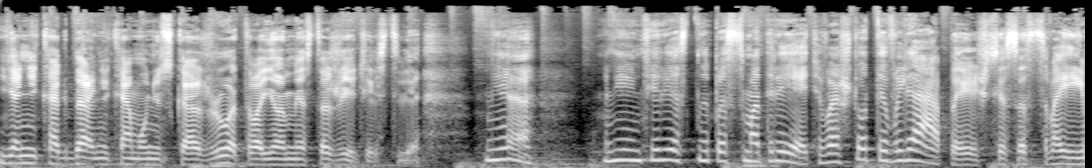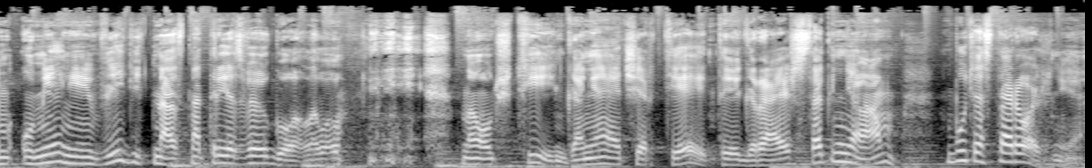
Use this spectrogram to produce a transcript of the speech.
я никогда никому не скажу о твоем местожительстве. Мне, мне интересно посмотреть, во что ты вляпаешься со своим умением видеть нас на трезвую голову. Но учти, гоняя чертей, ты играешь с огнем. Будь осторожнее,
